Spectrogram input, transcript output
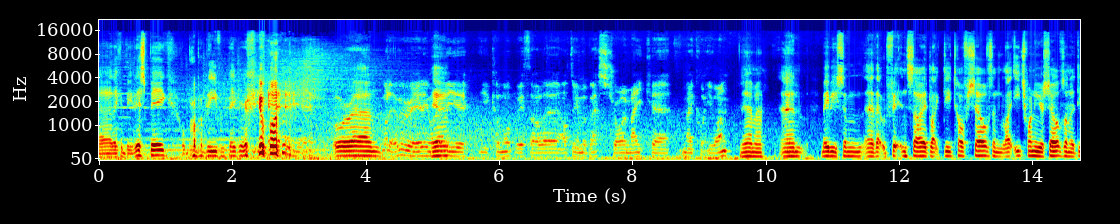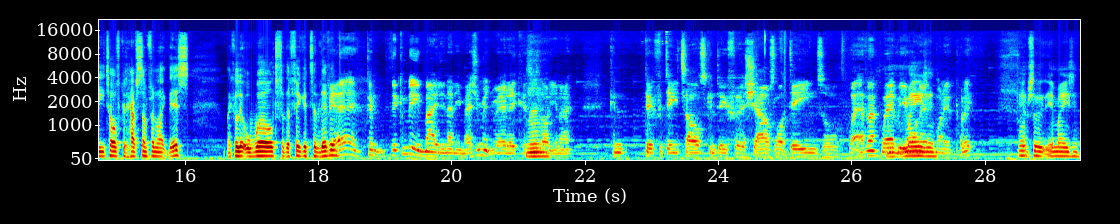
Uh, they can be this big, or probably even bigger if you want. Or um, Whatever really, whatever you, you come up with, I'll uh, I'll do my best to try and make uh, make what you want. yeah, man, and maybe some uh, that would fit inside like Detolf shelves, and like each one of your shelves on a Detolf could have something like this, like a little world for the figure to live in. Yeah, it can, they can be made in any measurement really, because Mm. like you know, can do for Detolfs, can do for shelves like Dean's or whatever, wherever you want to, Amazing. put it. Absolutely amazing.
